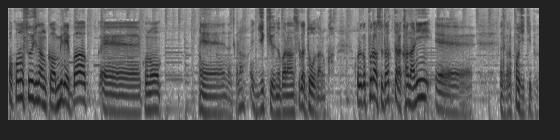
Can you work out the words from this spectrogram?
まあ、この数字なんかを見れば、えー、この、えー、なんていうかな時給のバランスがどうなのかここれがプラスだったらかなり、えー、なんかなポジティブ。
